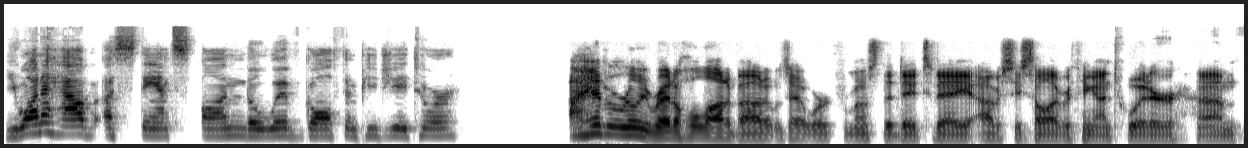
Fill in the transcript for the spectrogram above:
you want to have a stance on the LIV golf and PGA tour? I haven't really read a whole lot about it. Was at work for most of the day today. Obviously, saw everything on Twitter. Um,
